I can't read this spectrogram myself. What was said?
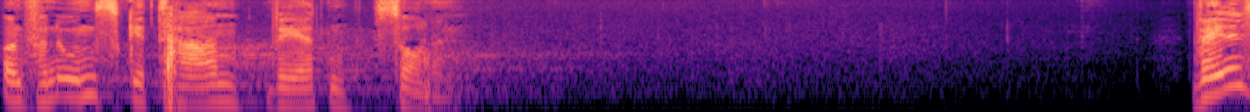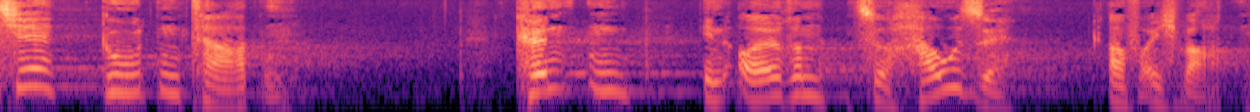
und von uns getan werden sollen. Welche guten Taten könnten in eurem Zuhause auf euch warten?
